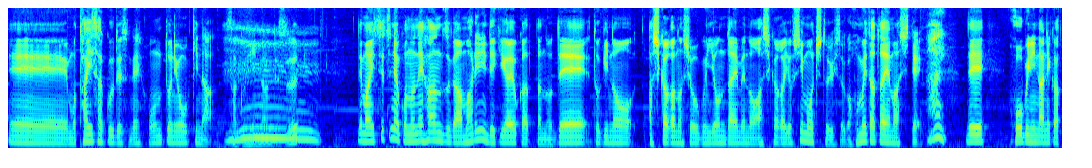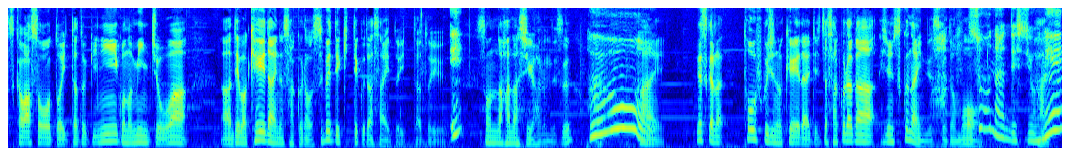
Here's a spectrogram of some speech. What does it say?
えーもう大作ですね本当に大きな作品なんです。でまあ、一説にはこの涅槃図があまりに出来が良かったので時の足利の将軍4代目の足利義持という人が褒めたたえましてはい。で褒美に何か使わそうと言った時にこの明兆はあでは境内の桜をすべて切ってくださいと言ったというえ？そんな話があるんです。はい、ですから東福寺の境内って実は桜が非常に少ないんですけども、そうなんですよね。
